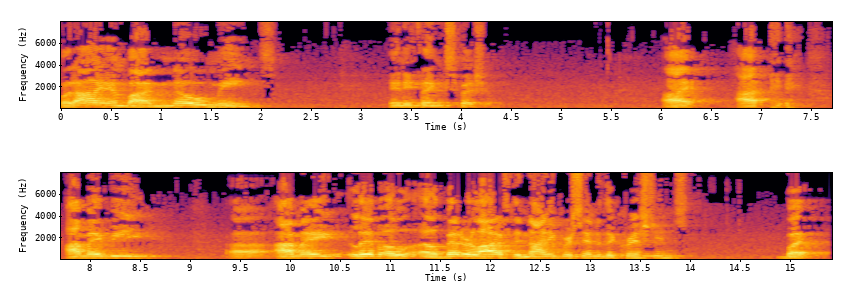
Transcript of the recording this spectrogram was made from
But I am by no means anything special. I, I, I may be, uh, I may live a, a better life than 90% of the Christians, but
